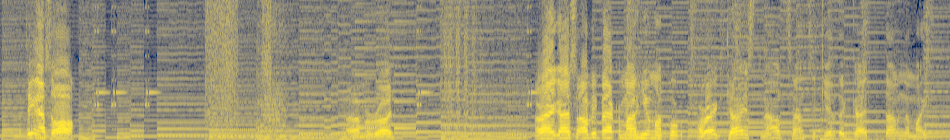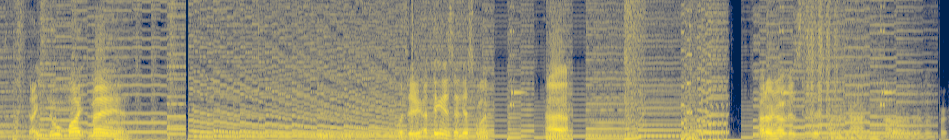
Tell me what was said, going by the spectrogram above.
I think that's all. I'm gonna run. Alright guys, I'll be back on my human Pokemon. Alright guys, now it's time to give the guy the dynamite. Dynamite man. Was it? I think it's in this one. Uh, I don't know if it's this one or not. I don't remember.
